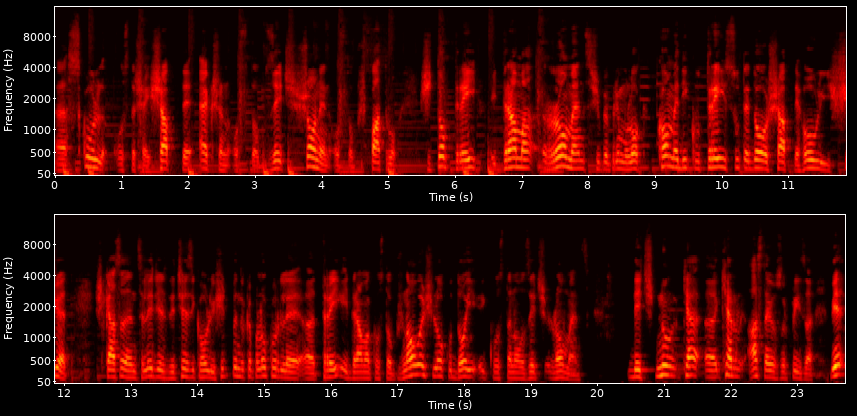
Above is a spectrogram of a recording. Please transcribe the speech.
uh, School 167, Action 180, Shonen 184, și top 3 e drama romance și pe primul loc comedy cu 327, holy shit. Și ca să înțelegeți de ce zic holy shit, pentru că pe locurile uh, 3 e drama cu 189 și locul 2 e cu 190 romance. Deci nu, chiar, uh, chiar asta e o surpriză. Bine,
